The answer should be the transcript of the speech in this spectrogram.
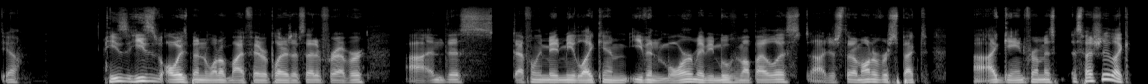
yeah, he's he's always been one of my favorite players. I've said it forever, uh, and this definitely made me like him even more. Maybe move him up my list. Uh, just the amount of respect uh, I gained from him, especially like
